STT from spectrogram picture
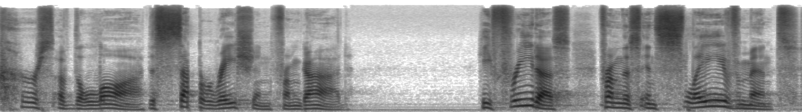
curse of the law, the separation from God. He freed us from this enslavement,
